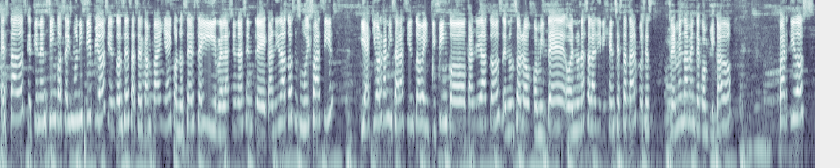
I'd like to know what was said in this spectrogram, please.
estados que tienen cinco o seis municipios y entonces hacer campaña y conocerse y relacionarse entre candidatos es muy fácil. Y aquí organizar a 125 candidatos en un solo comité o en una sola dirigencia estatal, pues es tremendamente complicado. Partidos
